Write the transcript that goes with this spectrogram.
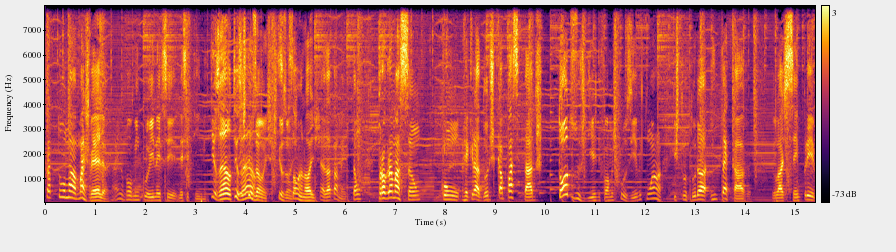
para turma mais velha. Aí eu vou me incluir nesse, nesse time. Tiozão, tiozão. Os tiozões, os tiozões. Somos nós. Exatamente. Então, programação com recreadores capacitados todos os dias de forma exclusiva e com uma estrutura impecável. O Laje sempre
